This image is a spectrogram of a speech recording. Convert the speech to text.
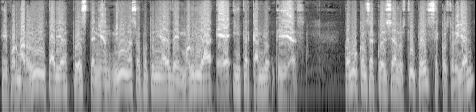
en forma rudimentaria, pues tenían mínimas oportunidades de movilidad e intercambio de ideas. Como consecuencia, los tiples se construían,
